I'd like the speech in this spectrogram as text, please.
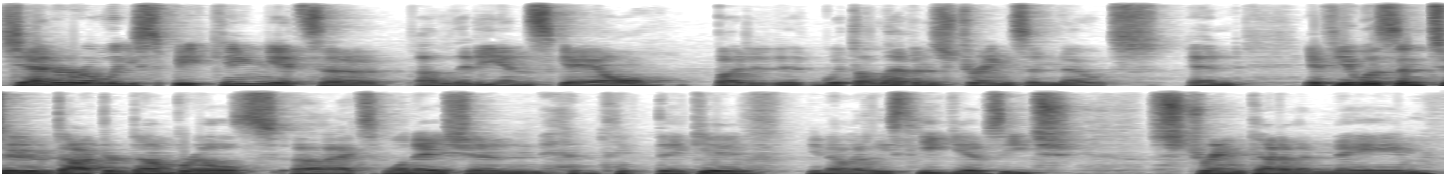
Generally speaking, it's a, a Lydian scale, but it, with 11 strings and notes. And if you listen to Dr. Dumbrill's uh, explanation, they give, you know, at least he gives each string kind of a name.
